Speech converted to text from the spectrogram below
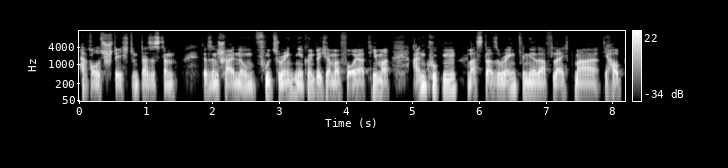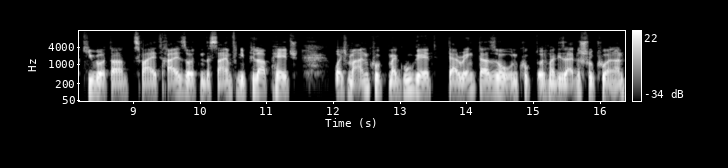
herausstecht und das ist dann das Entscheidende, um früh zu ranken. Ihr könnt euch ja mal für euer Thema angucken, was da so rankt, wenn ihr da vielleicht mal die Hauptkeywörter zwei, drei sollten das sein für die Pillar-Page euch mal anguckt, mal googelt, wer rankt da so und guckt euch mal die Seitenstrukturen an.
